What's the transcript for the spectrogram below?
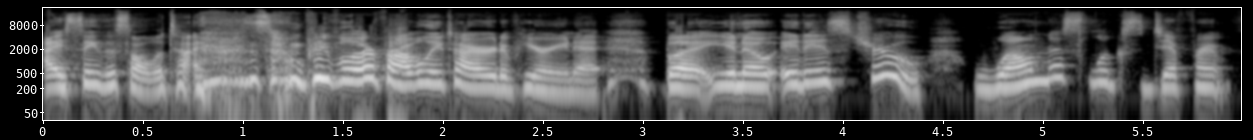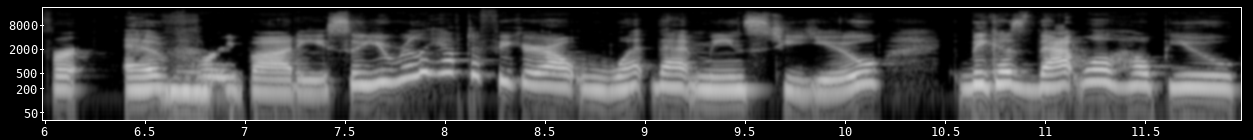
I say this all the time. Some people are probably tired of hearing it, but you know, it is true. Wellness looks different for mm-hmm. everybody. Mm-hmm. So you really have to figure out what that means to you because that will help you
